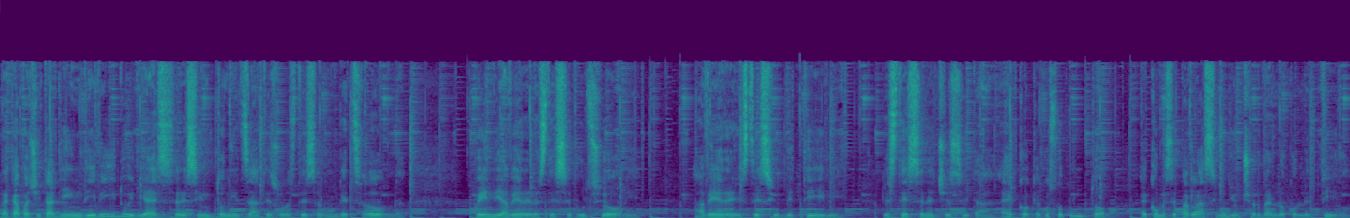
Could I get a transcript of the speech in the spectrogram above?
la capacità di individui di essere sintonizzati sulla stessa lunghezza d'onda, quindi avere le stesse pulsioni, avere gli stessi obiettivi, le stesse necessità. Ecco che a questo punto è come se parlassimo di un cervello collettivo.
